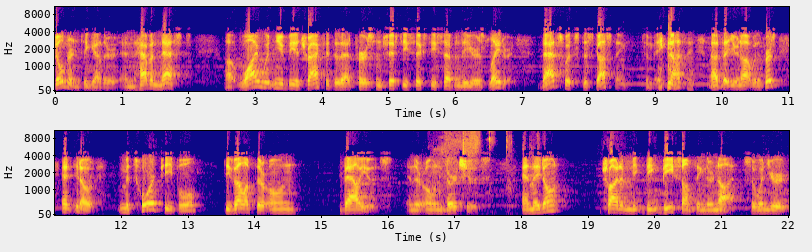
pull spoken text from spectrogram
children together and have a nest, uh, why wouldn't you be attracted to that person 50, 60, 70 years later? That's what's disgusting to me. Not, not that you're not with a person. And, you know, mature people develop their own values and their own virtues. And they don't try to be, be something they're not. So when you're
